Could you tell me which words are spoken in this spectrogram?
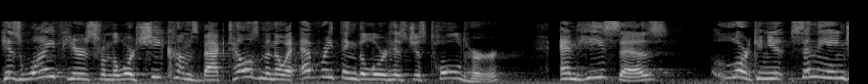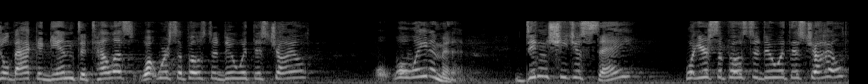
His wife hears from the Lord. She comes back, tells Manoah everything the Lord has just told her, and he says, Lord, can you send the angel back again to tell us what we're supposed to do with this child? Well, wait a minute. Didn't she just say what you're supposed to do with this child?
